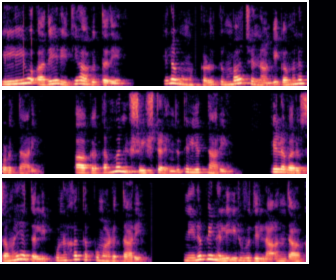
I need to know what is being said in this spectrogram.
ಇಲ್ಲಿಯೂ ಅದೇ ರೀತಿ ಆಗುತ್ತದೆ. ಕೆಲವು ಮಕ್ಕಳು ತುಂಬ ಚೆನ್ನಾಗಿ ಗಮನ ಕೊಡುತ್ತಾರೆ. ಆಗ ತಮ್ಮನ್ನು ಶ್ರೇಷ್ಠರೆಂದು ತಿಳಿಯುತ್ತಾರೆ. ಕೆಲವರು ಸಮಯದಲ್ಲಿ ಪುನಃ ತಪ್ಪು ಮಾಡುತ್ತಾರೆ. ನೆನಪಿನಲ್ಲಿ ಇರುವುದಿಲ್ಲ ಅಂದಾಗ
